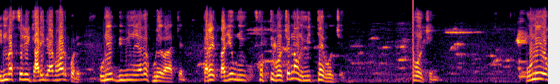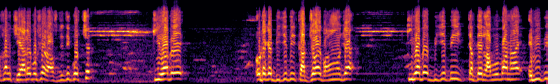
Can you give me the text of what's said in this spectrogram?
ইউনিভার্সিটির গাড়ি ব্যবহার করে উনি বিভিন্ন জায়গায় ঘুরে বেড়াচ্ছেন। কারণ কাজে উনি সত্যি বলছেন না, উনি মিথ্যাই বলছেন। বলছেন, উনি ওখানে চেয়ারে বসে রাজনীতি করছেন। কীভাবে ওটাকে বিজেপির কার্যালয় বানানো যায়, কীভাবে বিজেপি যাতে লাভবান হয়, এবিপি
